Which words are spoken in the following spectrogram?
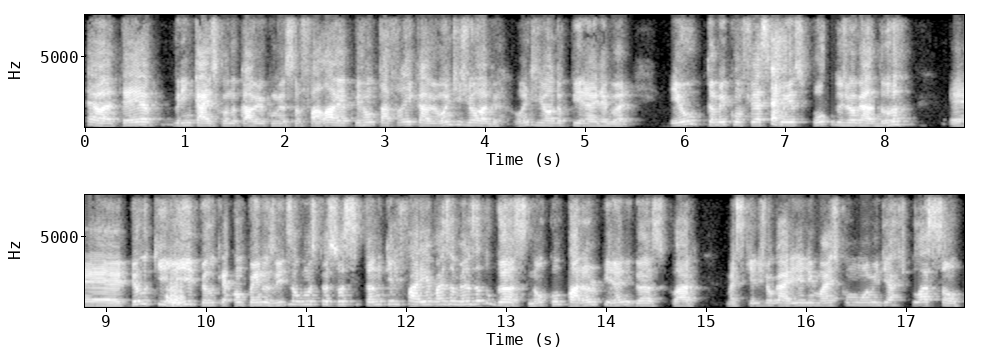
É, eu até ia brincar isso quando o Cauê começou a falar, eu ia perguntar, falei, Cauê, onde joga? Onde joga Piranha agora? Eu também confesso que conheço pouco do jogador. É, pelo que li, pelo que acompanhei nos vídeos, algumas pessoas citando que ele faria mais ou menos a do Ganso, não comparando Piranha e Ganso, claro mas que ele jogaria ali mais como um homem de articulação.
